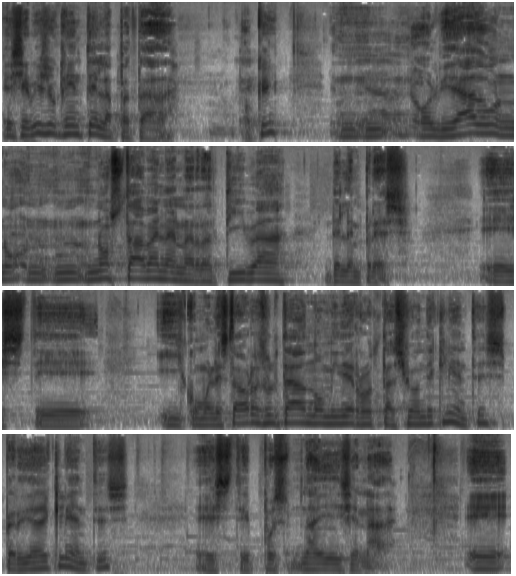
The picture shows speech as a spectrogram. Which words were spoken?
el servicio cliente de la patada. ¿ok? Olvidado, no, no, estaba en la narrativa de la empresa. Este, y como el estado de resultado no mide rotación de clientes, pérdida de clientes, este, pues nadie dice nada. Eh,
